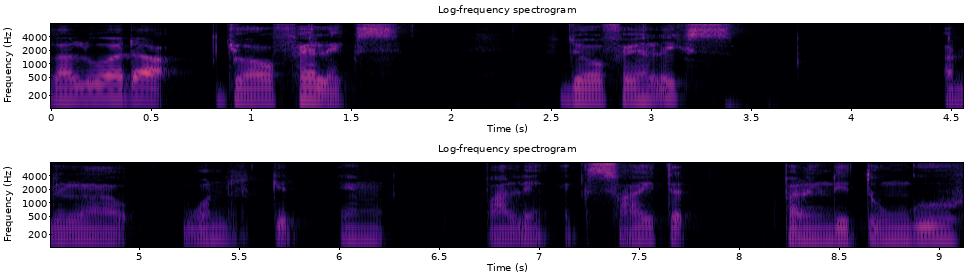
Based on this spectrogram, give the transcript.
Lalu ada Joao Felix. Joao Felix adalah wonderkid yang paling excited, paling ditunggu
